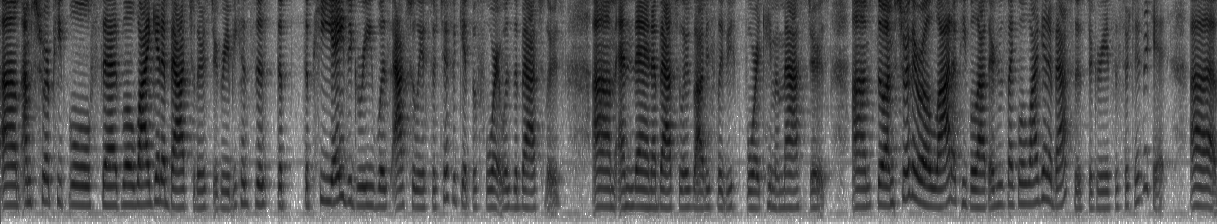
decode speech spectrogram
um, i'm sure people said well why get a bachelor's degree? Because the the the PA degree was actually a certificate before it was a bachelor's, um, and then a bachelor's obviously before it came a master's. Um, so I'm sure there were a lot of people out there who's like, well, why get a bachelor's degree? It's a certificate. Uh,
